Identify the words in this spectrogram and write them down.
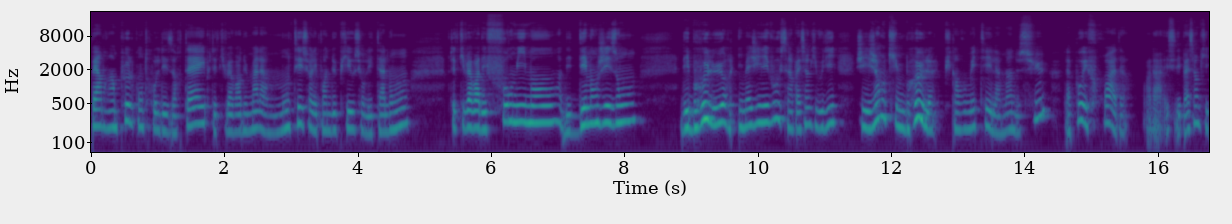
perdre un peu le contrôle des orteils, peut-être qu'il va avoir du mal à monter sur les pointes de pied ou sur les talons, peut-être qu'il va avoir des fourmillements, des démangeaisons, des brûlures. Imaginez-vous, c'est un patient qui vous dit j'ai les jambes qui me brûlent. Puis quand vous mettez la main dessus, la peau est froide. Voilà, et c'est des patients qui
